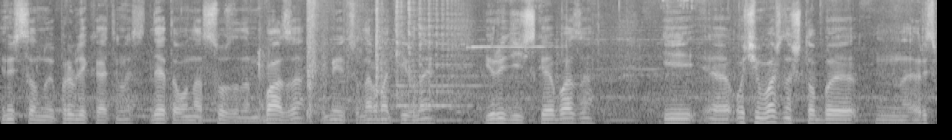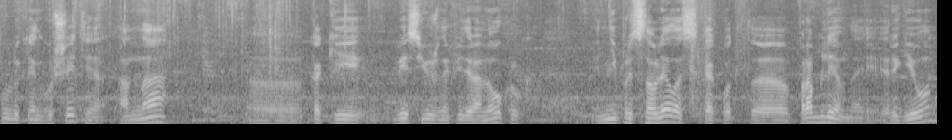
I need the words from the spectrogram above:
инвестиционную привлекательность. Для этого у нас создана база, имеется нормативная, юридическая база. И э, очень важно, чтобы Республика Ингушетия, она, как и весь Южный федеральный округ, не представлялась как вот э, проблемный регион.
